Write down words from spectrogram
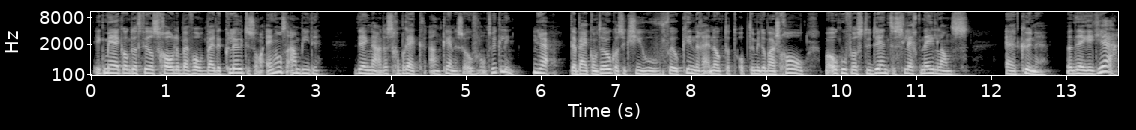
Ik merk ook dat veel scholen bijvoorbeeld bij de kleuters al Engels aanbieden. Ik denk, nou, dat is gebrek aan kennis over ontwikkeling. Ja. Daarbij komt ook, als ik zie hoeveel kinderen, en ook dat op de middelbare school, maar ook hoeveel studenten slecht Nederlands eh, kunnen. Dan denk ik, ja,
